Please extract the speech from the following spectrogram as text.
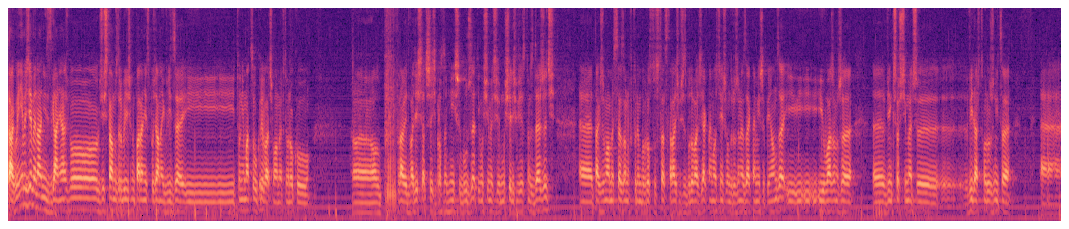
Tak, my nie będziemy na nic zganiać, bo gdzieś tam zrobiliśmy parę niespodzianek w lidze i tu nie ma co ukrywać. Mamy w tym roku e, prawie 20-30% mniejszy budżet i musimy się, musieliśmy się z tym zderzyć. Także mamy sezon, w którym po prostu sta- staraliśmy się zbudować jak najmocniejszą drużynę za jak najmniejsze pieniądze i, i, i- uważam, że w większości meczy e, widać tą różnicę, e,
